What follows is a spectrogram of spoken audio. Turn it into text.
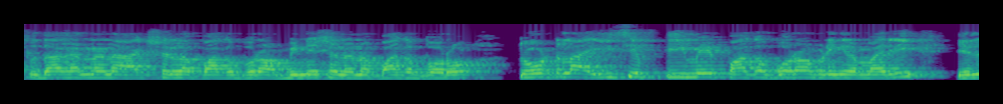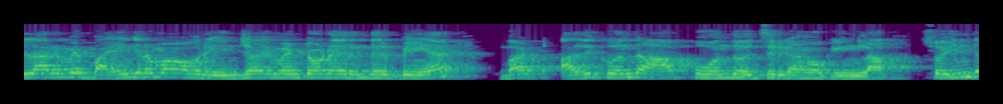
சுதாகரன் ஆக்ஷனில் பார்க்க போகிறோம் அபினேஷன் என்ன பார்க்க போகிறோம் டோட்டலாக ஐசிஎஃப் டீமே பார்க்க போகிறோம் அப்படிங்கிற மாதிரி எல்லாருமே பயங்கரமாக ஒரு என்ஜாய்மெண்ட்டோட இருந்திருப்பீங்க. பட் அதுக்கு வந்து ஆப் வந்து வச்சிருக்காங்க ஓகேங்களா ஸோ இந்த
